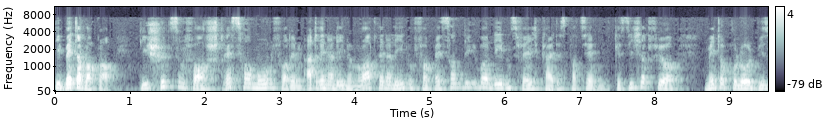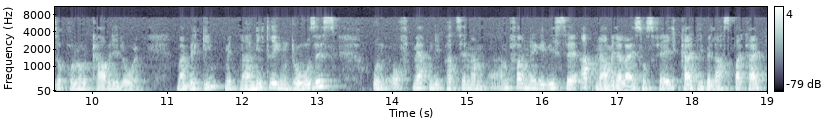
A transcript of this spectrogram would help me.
Die Beta-Blocker, die schützen vor Stresshormonen, vor dem Adrenalin und Noradrenalin und verbessern die Überlebensfähigkeit des Patienten. Gesichert für Metoprolol, Bisoprolol, Carvedilol. Man beginnt mit einer niedrigen Dosis und oft merken die Patienten am Anfang eine gewisse Abnahme der Leistungsfähigkeit. Die Belastbarkeit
